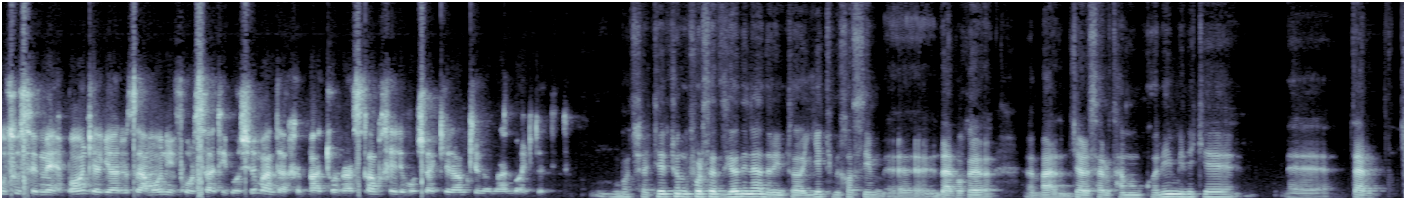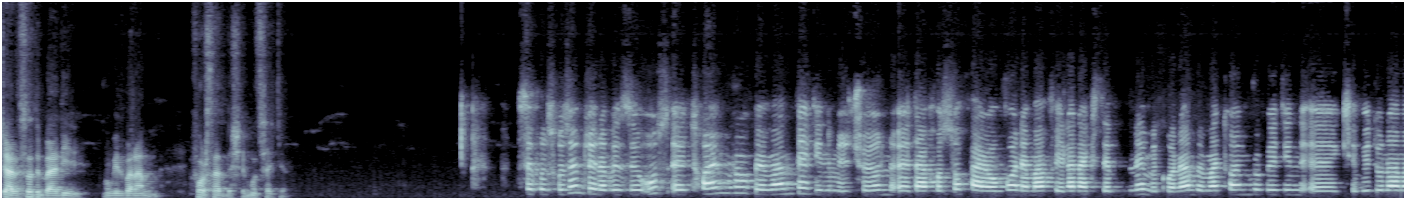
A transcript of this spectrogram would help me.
خصوص مهبانک اگر زمانی فرصتی باشه من در خدمتتون هستم. خیلی متشکرم که به من مایک دادید. متشکر چون فرصت زیادی نداریم. تا یک می‌خواستیم در واقع جلسه رو تموم کنیم اینه که در جلسات بعدی امیدوارم فرصت بشه متشکرم. سپاسگزارم جناب زئوس. time رو به من بدین چون درخواست فراوانه من فعلا accept نمی کنم به من تایم رو بدین که بدونم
